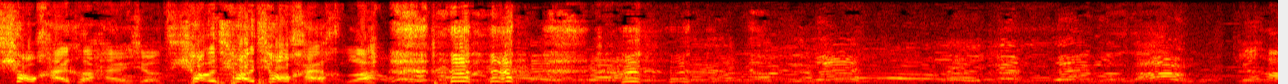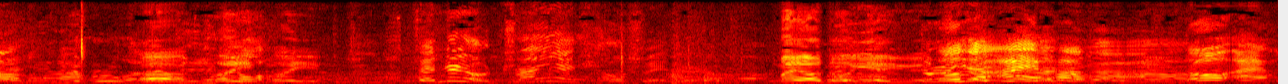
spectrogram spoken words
跳海可还行，跳跳跳海河。挺好，挺好。啊，可以可以，咱这有专业跳水的是吗？没有都业余，都是爱好吧？啊，都有爱好。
